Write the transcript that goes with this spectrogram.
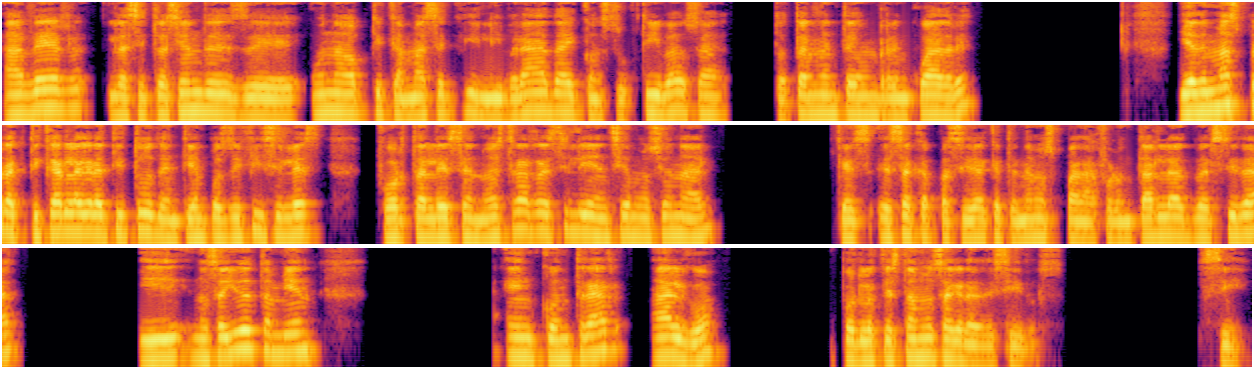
a ver la situación desde una óptica más equilibrada y constructiva, o sea, totalmente un reencuadre. Y además practicar la gratitud en tiempos difíciles fortalece nuestra resiliencia emocional, que es esa capacidad que tenemos para afrontar la adversidad, y nos ayuda también a encontrar algo por lo que estamos agradecidos. Sí,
